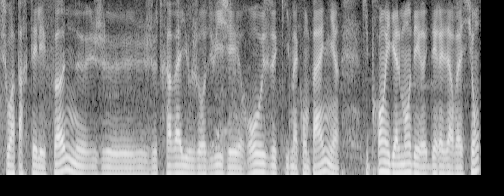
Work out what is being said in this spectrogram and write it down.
soit par téléphone. Je, je travaille aujourd'hui, j'ai Rose qui m'accompagne, qui prend également des, des réservations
